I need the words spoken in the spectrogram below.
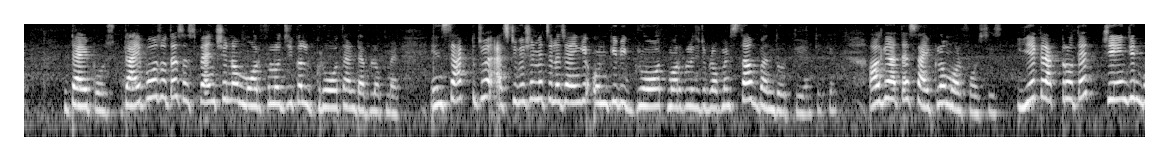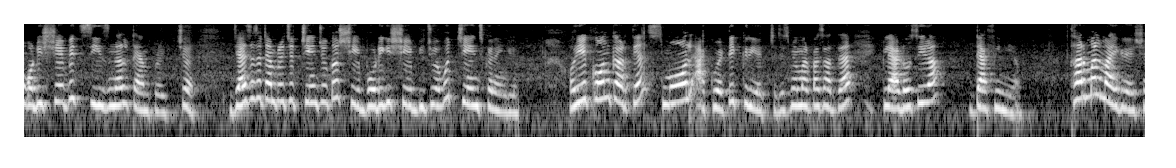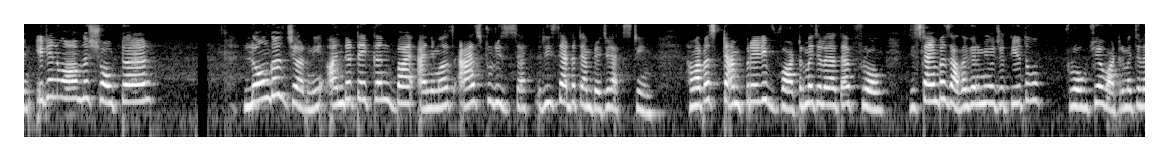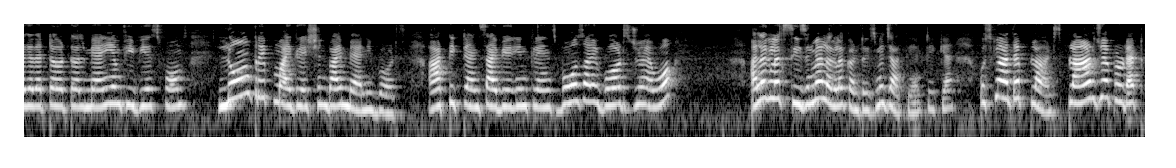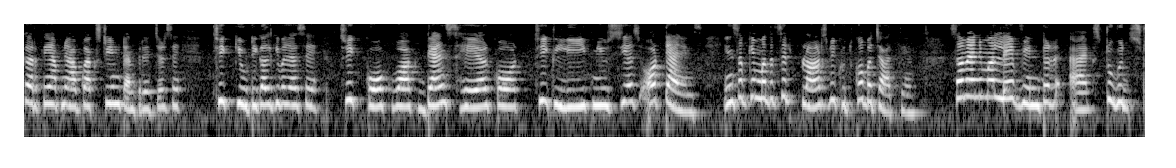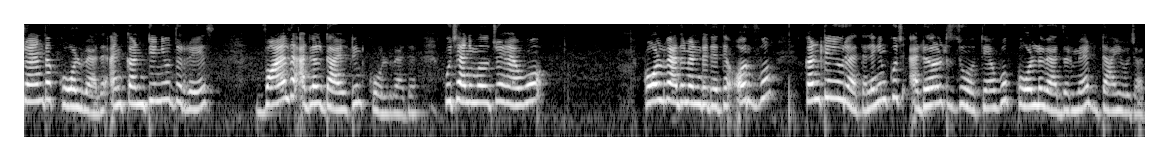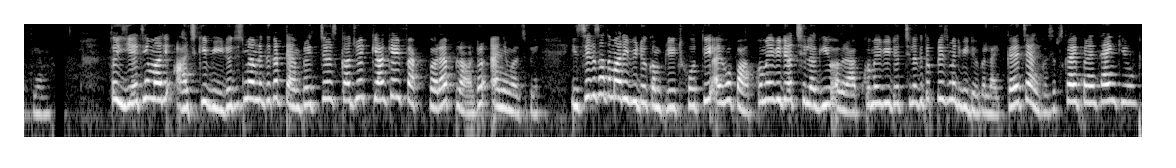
diapause diapause होता है suspension of morphological growth and development insect जो एस्टिवेशन में चले जाएँगे, उनकी भी ग्रोथ मॉर्फोलॉजी डेवलपमेंट सब बंद होती है, ठीक है? आगे आता है साइक्लोमॉर्फोसिस ये करेक्टर होता है change in body shape with seasonal temperature जैसे जैसे टेम्परेचर चेंज होगा शेप बॉडी की शेप भी जो है वो चेंज करेंगे। और ये कौन करते हैं? स्मॉल एक्वेटिक क्रिएचर जिसमें हमारे पास आता है Cladocera Daphnia thermal migration it involve the shorter journey undertaken by animals as to reset, reset the temperature extreme. हमारे पास टेम्परेरी वाटर में चला जाता है फ्रॉग जिस टाइम पर ज़्यादा गर्मी हो जाती है तो वो फ्रॉग जो है वाटर में चला जाता है. Turtle many amphibious forms long trip migration by many birds arctic tern Siberian cranes बहुत सारे बर्ड्स जो हैं वो अलग अलग सीज़न में अलग अलग कंट्रीज़ में जाती हैं, ठीक है? उसके बाद है प्लांट्स प्लांट जो है प्रोटेक्ट करते हैं अपने आप को एक्सट्रीम टेम्परेचर से। थिक क्यूटिकल की वजह से। थिक कोक वाक dense hair coat thick leaf mucous और टैनिन्स इन सब की मदद से प्लांट्स भी खुद को बचाते हैं। Some animal lay winter eggs to withstand the cold weather and continue the race while the adult died in cold weather कुछ एनिमल जो है, वो कोल्ड वेदर में अंडे देते हैं और वो कंटिन्यू रहते हैं, लेकिन कुछ एडल्ट जो होते हैं, वो कोल्ड वेदर में डाई हो जाते हैं। तो ये थी हमारी आज की वीडियो जिसमें हमने देखा टेम्परेचर का जो है क्या क्या इफ़ेक्ट पड़ा है प्लांट और एनिमल्स पे। इसी के साथ हमारी वीडियो कंप्लीट होती। है आई होप आपको मेरी वीडियो अच्छी लगी हो। अगर आपको मेरी वीडियो अच्छी लगी तो प्लीज़ मेरी वीडियो को लाइक करें चैनल को सब्सक्राइब करें। Thank you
